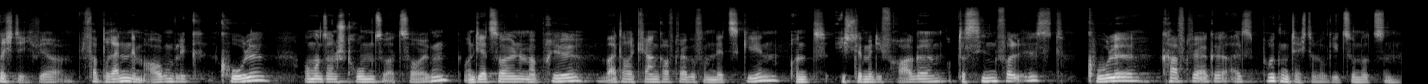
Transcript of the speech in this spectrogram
Richtig, wir verbrennen im Augenblick Kohle um unseren Strom zu erzeugen. Und jetzt sollen im April weitere Kernkraftwerke vom Netz gehen. Und ich stelle mir die Frage, ob das sinnvoll ist, Kohlekraftwerke als Brückentechnologie zu nutzen.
